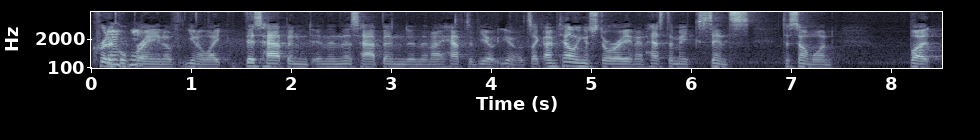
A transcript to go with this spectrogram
critical brain of you know like this happened and then this happened and then I have to be you know it's like I'm telling a story and it has to make sense to someone. But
